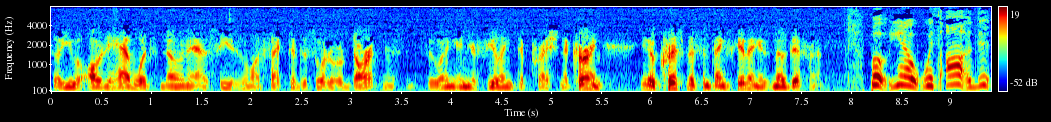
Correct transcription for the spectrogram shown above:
so you already have what's known as seasonal affective disorder or darkness ensuing, and you're feeling depression occurring. You know, Christmas and Thanksgiving is no different. But you know, with all the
